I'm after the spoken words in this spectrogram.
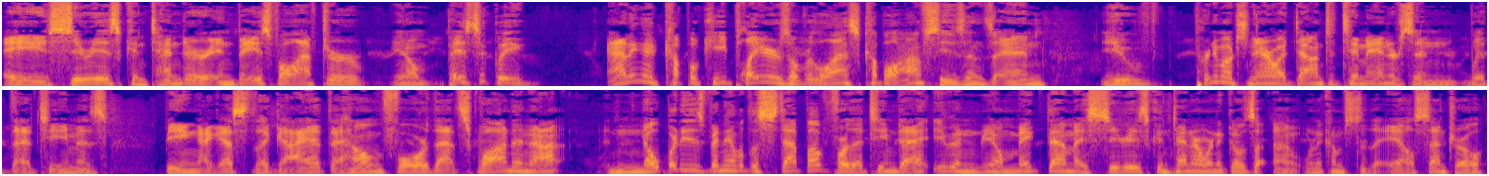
a serious contender in baseball after you know basically adding a couple key players over the last couple off seasons, and you've pretty much narrowed it down to Tim Anderson with that team as being, I guess, the guy at the helm for that squad, and not nobody has been able to step up for that team to even you know make them a serious contender when it goes uh, when it comes to the AL Central.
